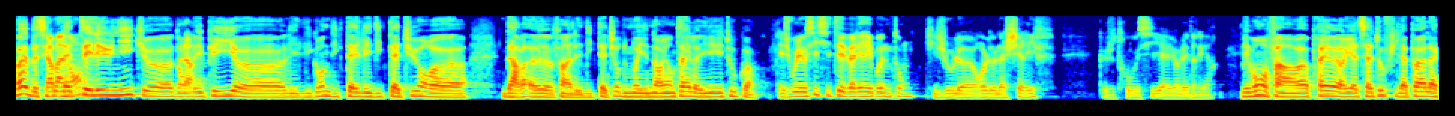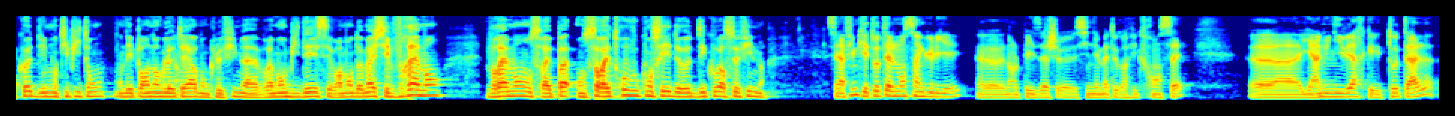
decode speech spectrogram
ouais bah, c'est comme la télé unique dans Voilà. les pays, les, les grandes dicta- les dictatures, enfin les dictatures du Moyen-Oriental et, et tout quoi. Et je voulais aussi citer Valérie Bonneton, qui joue le rôle de la shérif, que je trouve aussi à hurler de rire. Mais bon, enfin après Riyad Satouf, il a pas la cote des Monty Python. On n'est pas en Angleterre, donc le film a vraiment bidé. C'est vraiment dommage. C'est vraiment, vraiment, on saurait pas, on saurait trop vous conseiller de découvrir ce film. C'est un film qui est totalement singulier euh, dans le paysage euh, cinématographique français. Euh, Il y a un univers qui est total,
